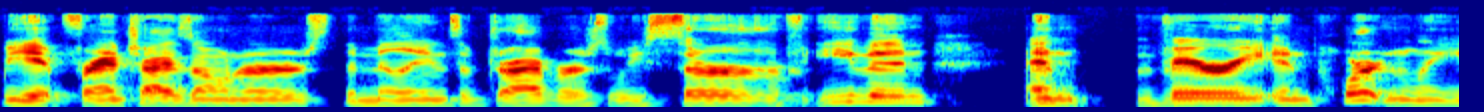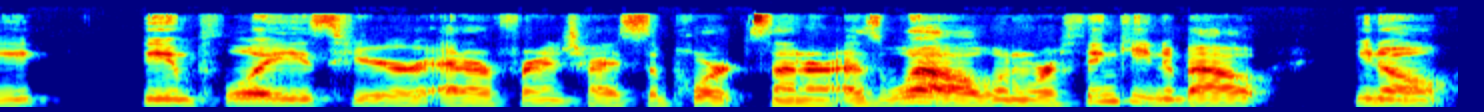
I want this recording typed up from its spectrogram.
be it franchise owners, the millions of drivers we serve, even and very importantly, the employees here at our franchise support center as well. When we're thinking about, you know,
